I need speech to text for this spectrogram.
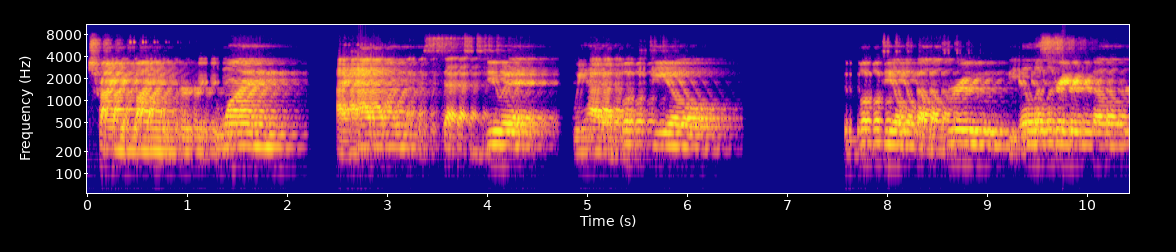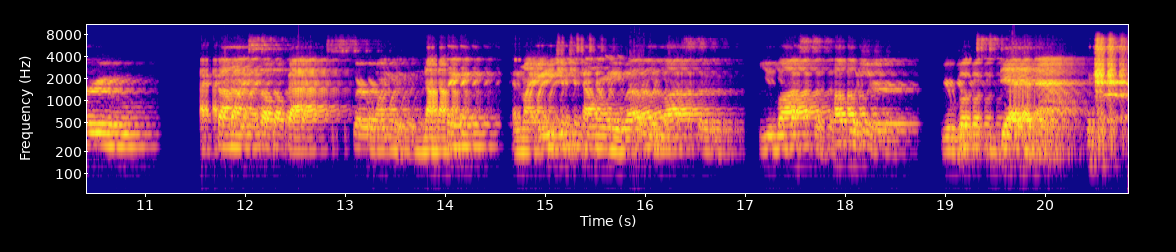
trying to find the perfect one. I had one that was set to do it. We had a book deal. The book deal fell through. The illustrator fell through. I found myself back to square one with nothing, and my agent telling me, "Well, you lost a you lost a publisher. Your book's dead now."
